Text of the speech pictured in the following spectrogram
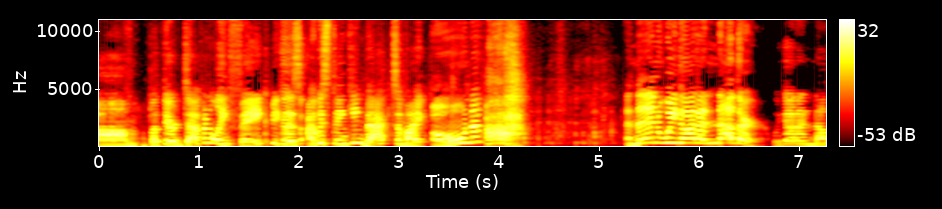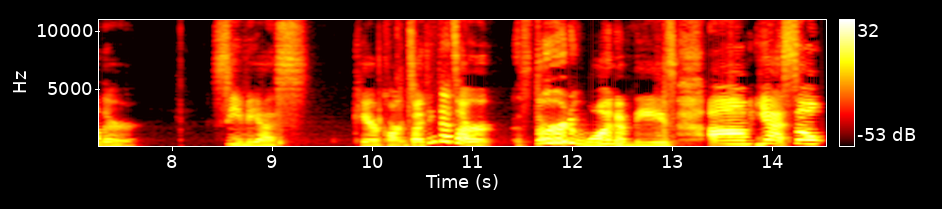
Um, but they're definitely fake because I was thinking back to my own. Ah! And then we got another. We got another CVS care card. So I think that's our third one of these. Um, yeah, so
